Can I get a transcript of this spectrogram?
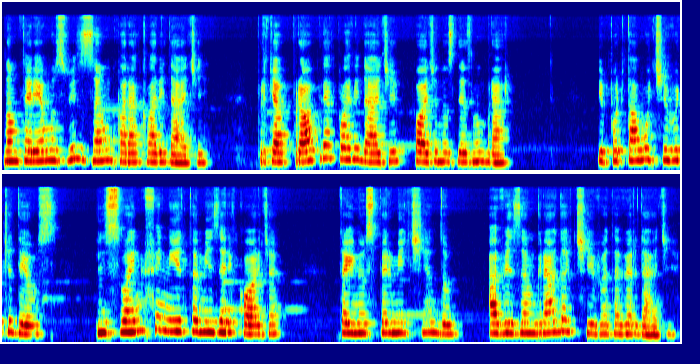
não teremos visão para a claridade, porque a própria claridade pode nos deslumbrar. E por tal motivo que Deus, em sua infinita misericórdia, tem nos permitido a visão gradativa da verdade.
